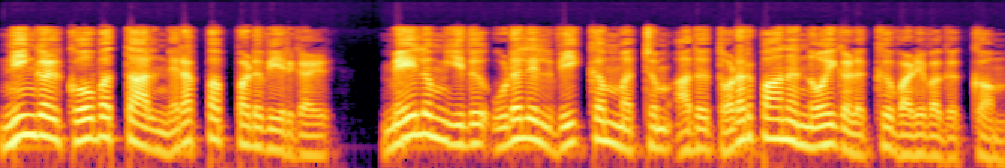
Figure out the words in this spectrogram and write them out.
நீங்கள் கோபத்தால் நிரப்பப்படுவீர்கள் மேலும் இது உடலில் வீக்கம் மற்றும் அது தொடர்பான நோய்களுக்கு வழிவகுக்கும்.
